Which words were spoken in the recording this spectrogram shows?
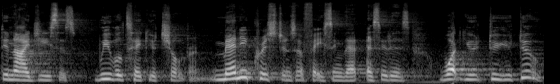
deny Jesus, we will take your children. Many Christians are facing that as it is. What you, do you do?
